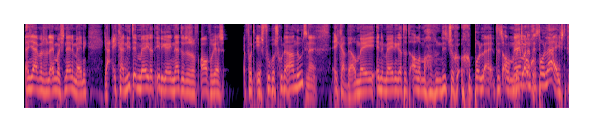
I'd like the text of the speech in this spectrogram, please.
En jij bent van de emotionele mening. Ja, ik ga niet in mee dat iedereen net doet alsof Alvarez voor het eerst voetbalschoenen aandoet. Nee. Ik ga wel mee in de mening dat het allemaal niet zo gepolijst... Het is allemaal Nee, een beetje maar dat is- ongepolijst.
